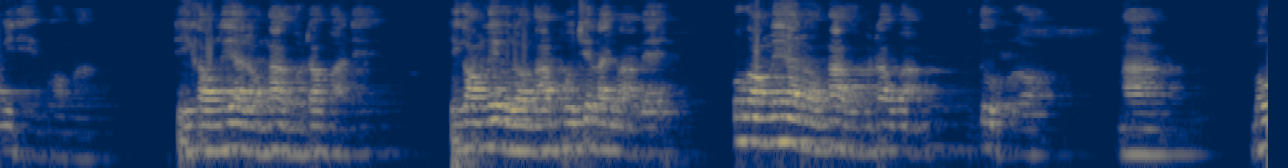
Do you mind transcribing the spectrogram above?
မီးတွေအပေါ်မှာဒီကောင်လေးကတော့ငါ့ကိုတောက်ပါနဲ့ဒီကောင်လေးကိုတော့ငါပို့ချစ်လိုက်မှာပဲကိုကောင်လေးကတော့ငါ့ကိုမတောက်ပါဘူးသူ့ကိုတော့ငါမုံ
